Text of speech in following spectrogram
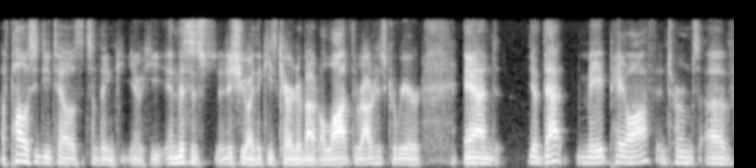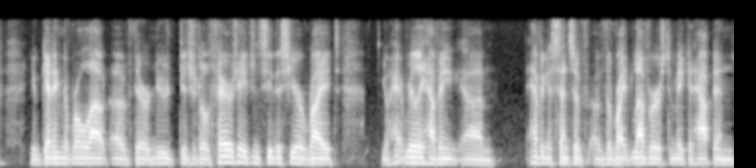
of policy details. It's something you know he and this is an issue I think he's cared about a lot throughout his career, and you know, that may pay off in terms of you know, getting the rollout of their new digital affairs agency this year right. You know, ha- really having um, having a sense of, of the right levers to make it happen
